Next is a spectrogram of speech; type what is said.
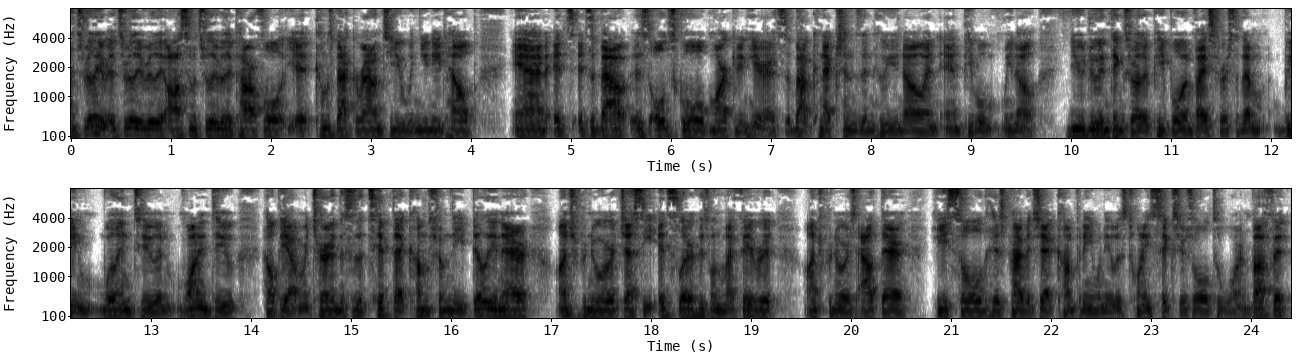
it's really, it's really, really awesome. It's really, really powerful. It comes back around to you when you need help and it's it's about this old school marketing here. It's about connections and who you know and and people you know you doing things for other people and vice versa. Them being willing to and wanting to help you out in return. This is a tip that comes from the billionaire entrepreneur Jesse Itzler, who's one of my favorite entrepreneurs out there. He sold his private jet company when he was 26 years old to Warren Buffett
